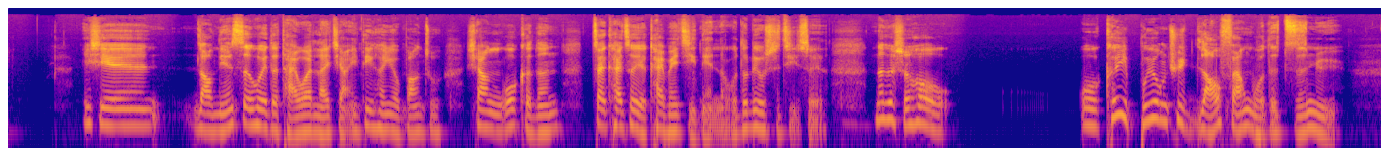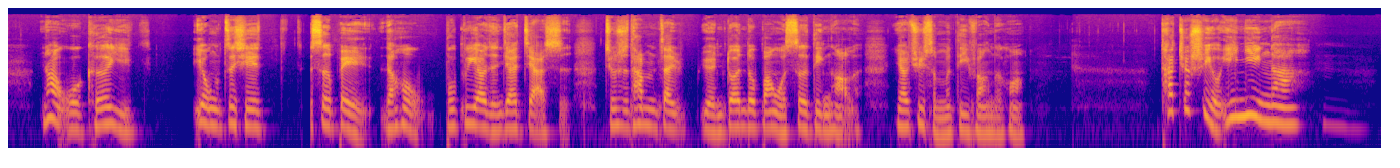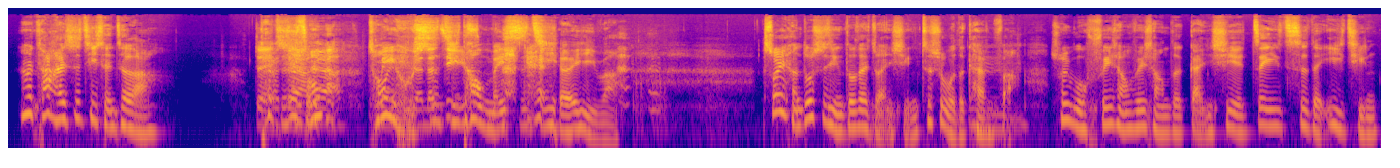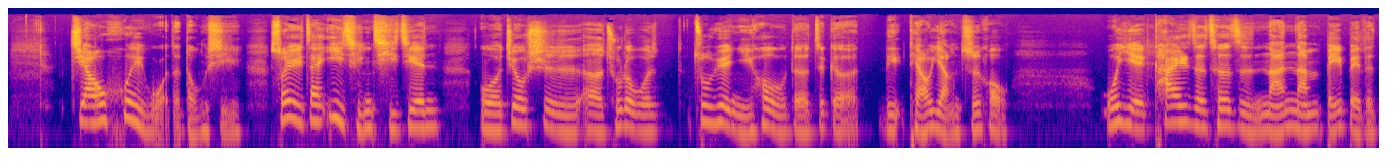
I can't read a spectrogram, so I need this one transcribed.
一些老年社会的台湾来讲，一定很有帮助。像我可能在开车也开没几年了，我都六十几岁了，那个时候。我可以不用去劳烦我的子女，那我可以用这些设备，然后不必要人家驾驶，就是他们在远端都帮我设定好了要去什么地方的话，他就是有阴影啊，嗯，那他还是计程车啊，对，他只是从从有司机到没司机而已嘛。所以很多事情都在转型，这是我的看法。所以我非常非常的感谢这一次的疫情教会我的东西。所以在疫情期间，我就是呃，除了我住院以后的这个调养之后，我也开着车子南南北北的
